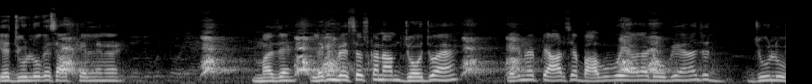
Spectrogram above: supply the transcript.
ये जूलू के साथ खेलने में मज़े लेकिन वैसे उसका नाम जोजो है, लेकिन मैं प्यार से बाबू भैया का डोगी है ना, जो जूलू,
